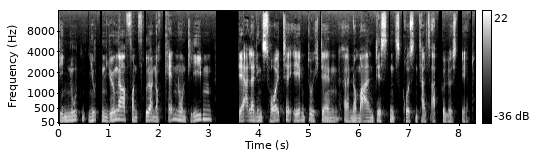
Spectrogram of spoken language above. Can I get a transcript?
die Newton-Jünger von früher noch kennen und lieben, der allerdings heute eben durch den äh, normalen Distance größtenteils abgelöst wird.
